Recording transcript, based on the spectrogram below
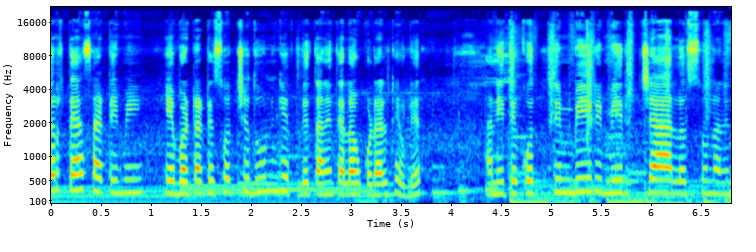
तर त्यासाठी मी हे बटाटे स्वच्छ धुवून घेतलेत आणि त्याला उकडायला ठेवलेत. आणि ते कोथिंबीर मिरच्या लसूण आणि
